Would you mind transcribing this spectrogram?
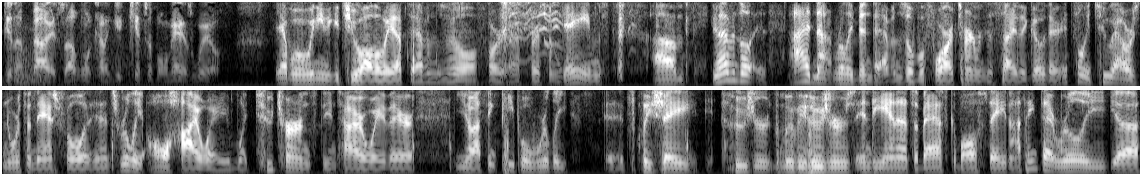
then about it, so I want to kind of get catch up on that as well. Yeah, well, we need to get you all the way up to Evansville for uh, for some games. Um, you know, Evansville. I had not really been to Evansville before our tournament decided to go there. It's only two hours north of Nashville, and it's really all highway, like two turns the entire way there. You know, I think people really. It's cliche. Hoosier, the movie Hoosiers, Indiana. It's a basketball state. And I think that really, uh,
